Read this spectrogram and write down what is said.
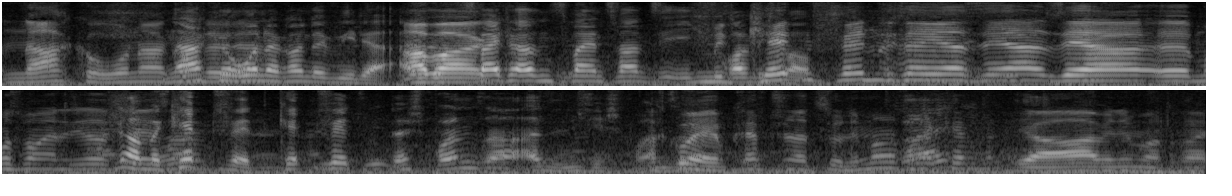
Nach Corona. Nach kommt er- Corona kommt er wieder. Also Aber 2022, ich Mit freue mich drauf. Kettenfett ist er ja sehr, sehr, äh, muss man an dieser Ja, Stelle mit sagen. Kettenfett. Kettenfett, der Sponsor, also nicht der Sponsor. Ach guck mal, ihr habt schon dazu. Nimm mal noch drei Kettenfett? Ja, wir nehmen mal drei.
